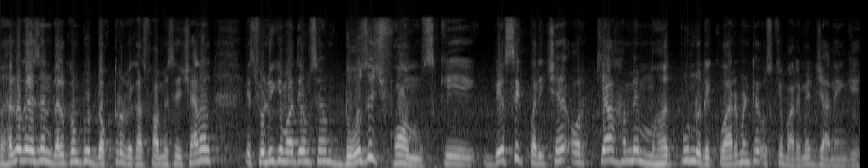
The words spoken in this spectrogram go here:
So hello guys and welcome to doctor Vikas pharmacy channel इस वीडियो के माध्यम से हम डोजेज फॉर्म्स के बेसिक परिचय और क्या हमें महत्वपूर्ण रिक्वायरमेंट है उसके बारे में जानेंगे।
